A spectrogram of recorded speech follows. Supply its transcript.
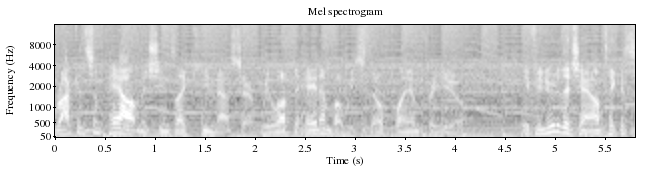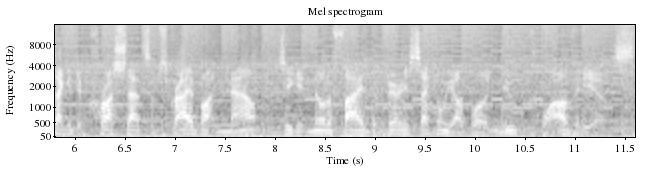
rocking some payout machines like Keymaster. We love to hate them, but we still play them for you. If you're new to the channel, take a second to crush that subscribe button now so you get notified the very second we upload new claw videos.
